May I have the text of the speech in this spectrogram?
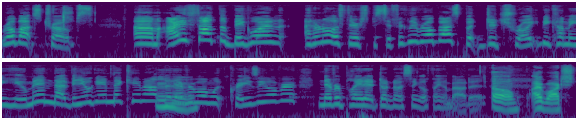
Robots tropes. Um, I thought the big one, I don't know if they're specifically robots, but Detroit Becoming Human, that video game that came out that Mhm. everyone went crazy over, never played it, don't know a single thing about it. oh i watched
